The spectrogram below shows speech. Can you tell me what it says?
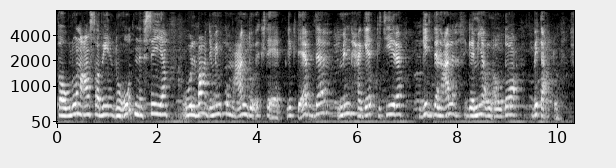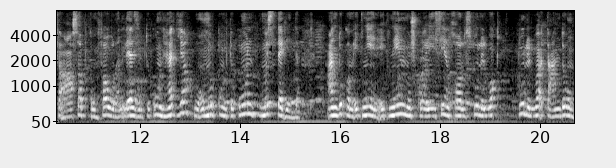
قولون عصبي ضغوط نفسية والبعض منكم عنده اكتئاب. الاكتئاب ده من حاجات كتيرة جدا على جميع الأوضاع. بتاعته. فأعصابكم فورا لازم تكون هادية وأموركم تكون مستجدة. عندكم اتنين اتنين مش كويسين خالص طول الوقت. طول الوقت عندهم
